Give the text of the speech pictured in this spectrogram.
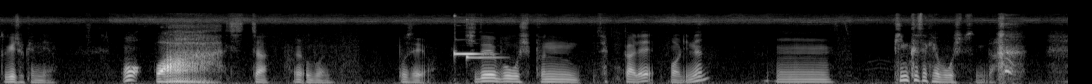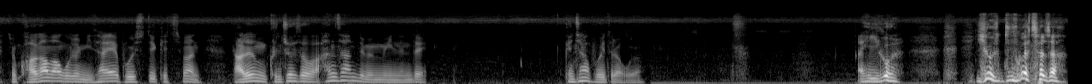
그게 좋겠네요. 어, 와, 진짜 여러분 보세요. 시도해보고 싶은 색깔의 머리는 음, 핑크색 해보고 싶습니다. 좀 과감하고 좀 이상해 보일 수도 있겠지만 나름 근처에서 한 사람들 몇 명 있는데 괜찮아 보이더라고요. 아니 이걸 이걸 누가 찾아?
